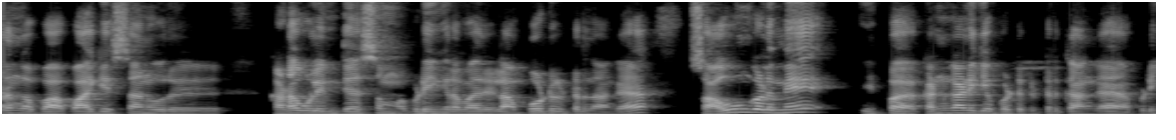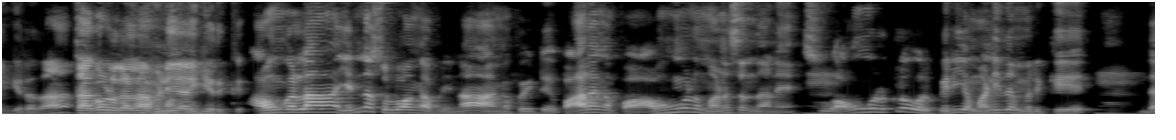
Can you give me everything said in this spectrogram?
பாருங்கப்பா பாகிஸ்தான் ஒரு கடவுளின் தேசம் அப்படிங்கிற மாதிரி எல்லாம் போட்டுக்கிட்டு இருந்தாங்க. சோ அவங்களுமே இப்ப கண்காணிக்கப்பட்டுக்கிட்டு இருக்காங்க அப்படிங்கறதான் தகவல்கள்லாம். வெளியாகி இருக்கு அவங்க எல்லாம் என்ன சொல்லுவாங்க அப்படின்னா அங்க போயிட்டு பாருங்கப்பா அவங்களும் மனுஷன் தானே. அவங்களுக்குள்ள ஒரு பெரிய மனிதம் இருக்கு இந்த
